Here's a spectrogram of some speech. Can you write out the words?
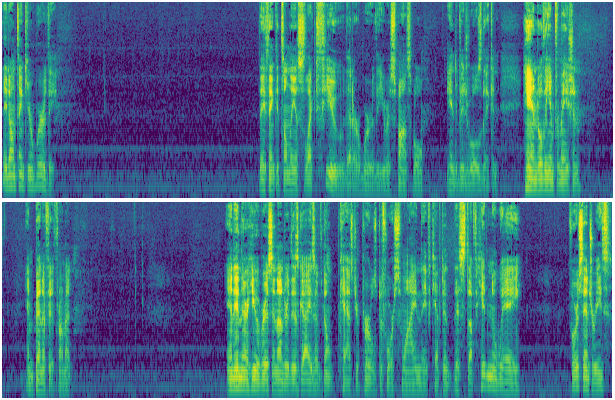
They don't think you're worthy. They think it's only a select few that are worthy, responsible individuals that can handle the information and benefit from it. And in their hubris and under this guise of don't cast your pearls before swine, they've kept this stuff hidden away for centuries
